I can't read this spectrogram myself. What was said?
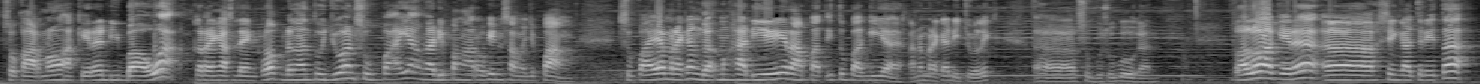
Soekarno akhirnya dibawa ke Rengas Dengklok dengan tujuan supaya nggak dipengaruhin sama Jepang. Supaya mereka nggak menghadiri rapat itu pagi ya, karena mereka diculik uh, subuh-subuh kan. Lalu akhirnya uh, singkat cerita,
